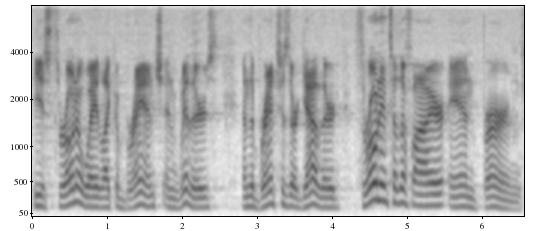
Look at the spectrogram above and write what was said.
he is thrown away like a branch and withers, and the branches are gathered, thrown into the fire, and burned.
